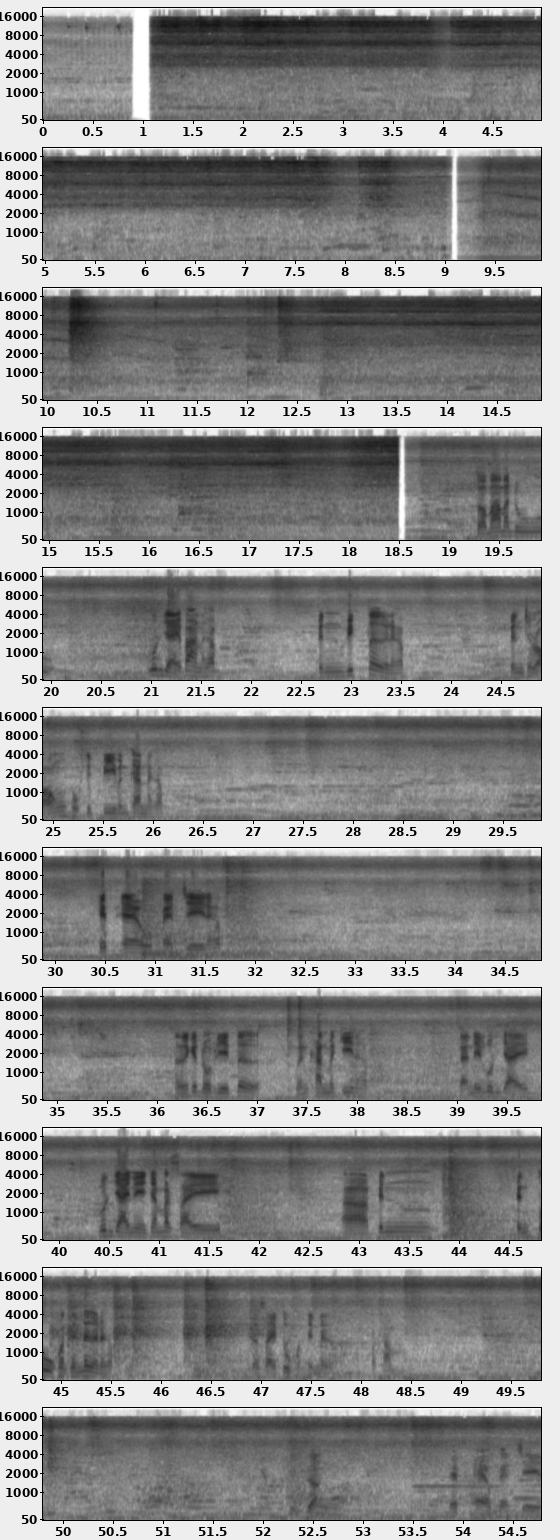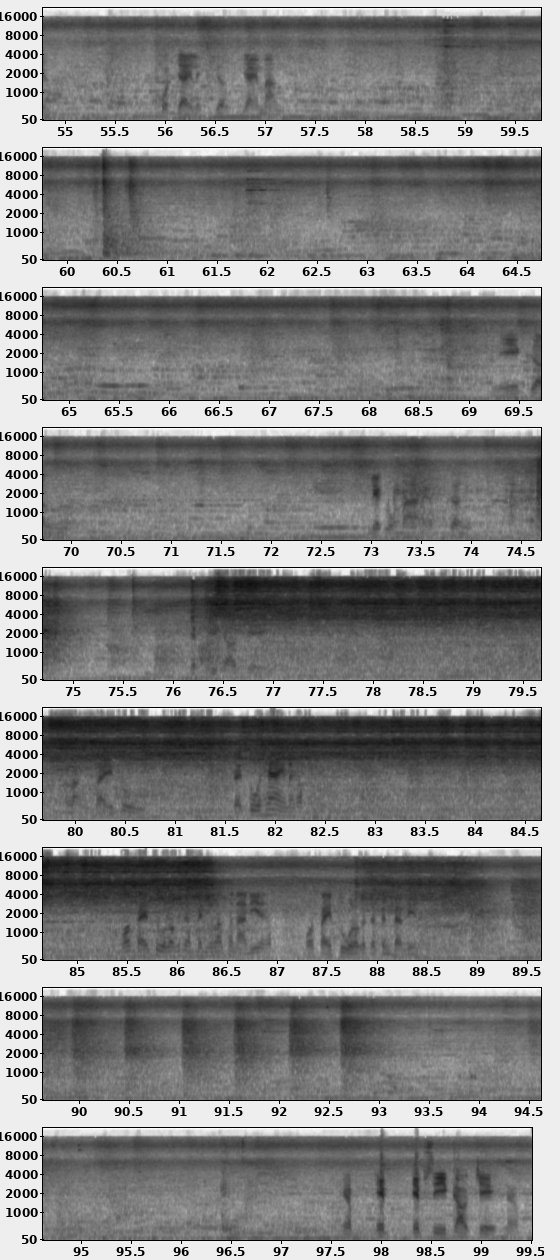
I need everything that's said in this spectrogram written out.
ต่อมามาดูรุ่นใหญ่บ้างนะครับ เป็นวิกเตอร์นะครับ เป็นฉลอง 60 ปีเหมือนกันนะครับ FL 8J นะครับ อันนี้ก็โดมิเนเตอร์เหมือนคันเมื่อกี้นะครับ แต่ในรุ่นใหญ่ รุ่นใหญ่เนี่ยจะมาใส่อ่าเป็น เป็นตู้คอนเทนเนอร์นะครับ จะใส่ตู้คอนเทนเนอร์มาทำ เครื่อง FL 8J โคตรใหญ่เลยเครื่องใหญ่มากอันนี้เครื่อง เรียกลงมานะครับเครื่อง FG9J กำลังใส่ตู้ ส่ตู้แห้งนะครับพอใส่ตู้เราก็จะเป็นลักษณะนี้นะครับ พอใส่ตู้เราก็จะเป็นแบบนี้นะครับครับ F FC 9J นะครับ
